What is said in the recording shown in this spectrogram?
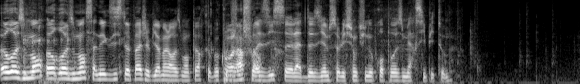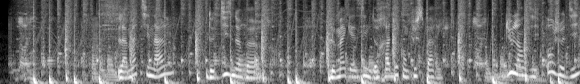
Heureusement, heureusement, ça n'existe pas. J'ai bien malheureusement peur que beaucoup Pour de gens choisissent la deuxième solution que tu nous proposes. Merci Pitoum. La matinale de 19h, le magazine de Radio Campus Paris. Du lundi au jeudi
